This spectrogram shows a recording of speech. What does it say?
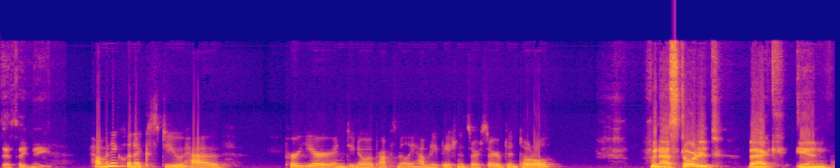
that they need. How many clinics do you have per year? And do you know approximately how many patients are served in total? when I started back in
